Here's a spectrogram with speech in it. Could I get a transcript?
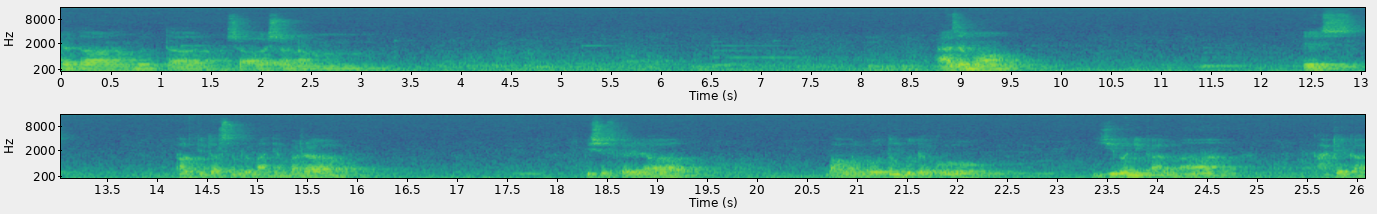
यदानं बुद्धानं शासनम् आज म यस भक्ति दर्शनको माध्यमबाट विशेष गरेर भगवान् गौतम बुद्धको जीवनी कालमा घटेका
